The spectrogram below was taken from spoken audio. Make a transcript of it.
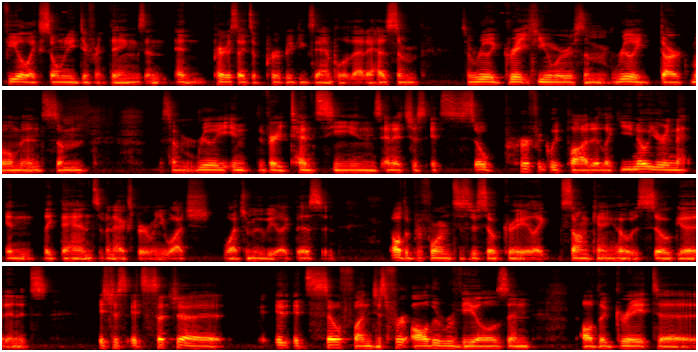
feel like so many different things and and Parasite's a perfect example of that. It has some some really great humor, some really dark moments, some some really in very tense scenes, and it's just it's so perfectly plotted. Like you know you're in the, in like the hands of an expert when you watch watch a movie like this, and all the performances are so great. Like Song Kang Ho is so good, and it's it's just it's such a it, it's so fun just for all the reveals and all the great uh,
